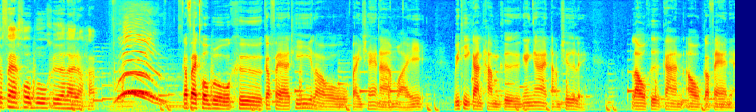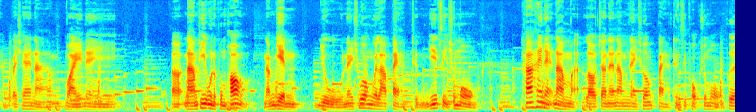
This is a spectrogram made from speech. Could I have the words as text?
กาแฟโคบูคืออะไรเหรอครับ กาแฟโคบรูคือกาแฟที่เราไปแช่น้ำไว้ วิธีการทำคือง่ายๆตามชื่อเลย เราคือการเอากาแฟเนี่ยไปแช่น้ำไว้ในเอ่อน้ำที่อุณหภูมิห้อง น้ำเย็นอยู่ในช่วงเวลา 8 ถึง 24 ชั่วโมง ถ้าให้แนะนำอะเราจะแนะนำในช่วง 8 ถึง 16 ชั่วโมง เพื่อ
